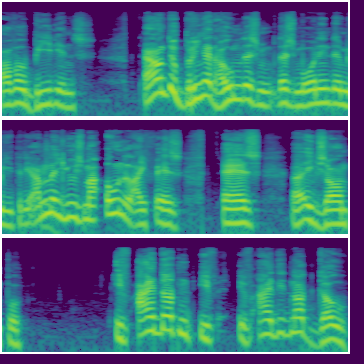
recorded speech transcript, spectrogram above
of obedience. I want to bring it home this this morning, Dimitri. I'm going to use my own life as as an example. If I didn't, if if I did not go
